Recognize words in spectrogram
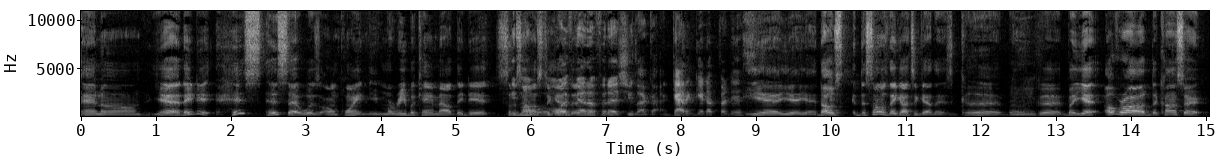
And um, yeah, they did his his set was on point. Mereba came out. They did some My, songs my wife together. got up for that. She was like, I gotta get up for this. Yeah, yeah, yeah. Those the songs they got together is good, bro. Mm-hmm. Good. But yeah, overall the concert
